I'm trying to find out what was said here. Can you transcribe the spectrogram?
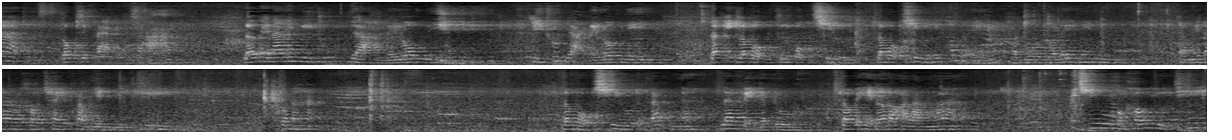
5ถึงลบ18องศา แล้วในนั้นนี่มีทุกอย่างในโลกนี้ มีทุกอย่างในโลกนี้ แล้วอีกระบบคือระบบชิล ระบบชิลนี่เท่าไหร่นะขอดูตัวเลขนิดนึงจำไม่ได้ว่าเขาใช้ความเย็นอยู่ที่ก็นะฮะระบบชิลเดี๋ยวแป๊บนึงนะแลกเปลี่ยนกันดู เราไปเห็นแล้วเราอลังมาก ชิลของเขาอยู่ที่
